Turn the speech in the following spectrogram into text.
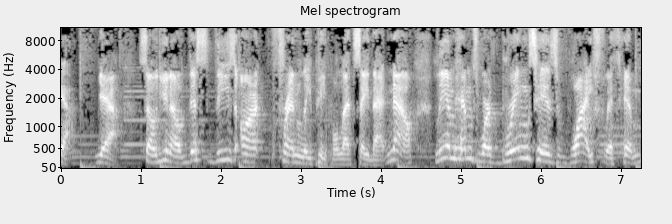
Yeah. Yeah. So, you know, this these aren't friendly people, let's say that. Now, Liam Hemsworth brings his wife with him,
